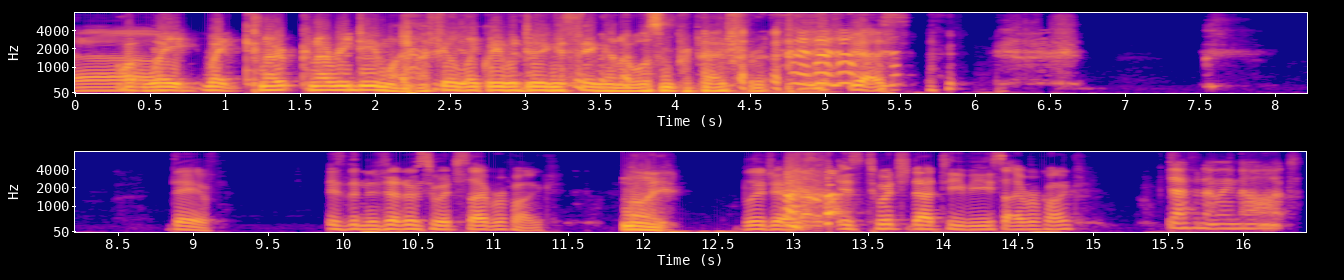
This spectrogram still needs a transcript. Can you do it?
Oh, Uh, wait, wait. Can I can I redo mine? I feel like we were doing a thing and I wasn't prepared for it. yes. Dave, is the Nintendo Switch cyberpunk? No. Blue Jay, is Twitch.tv cyberpunk? Definitely not.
